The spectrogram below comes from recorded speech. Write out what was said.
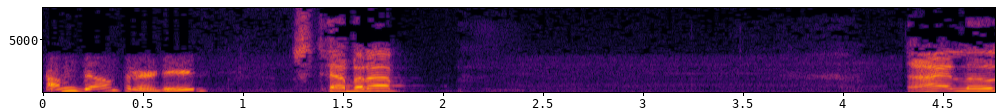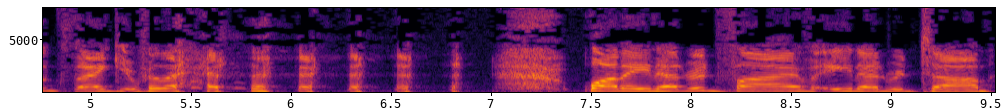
I'm dumping her, dude. Step it up. All right, Luke, thank you for that. 1-800-5800-TOM.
